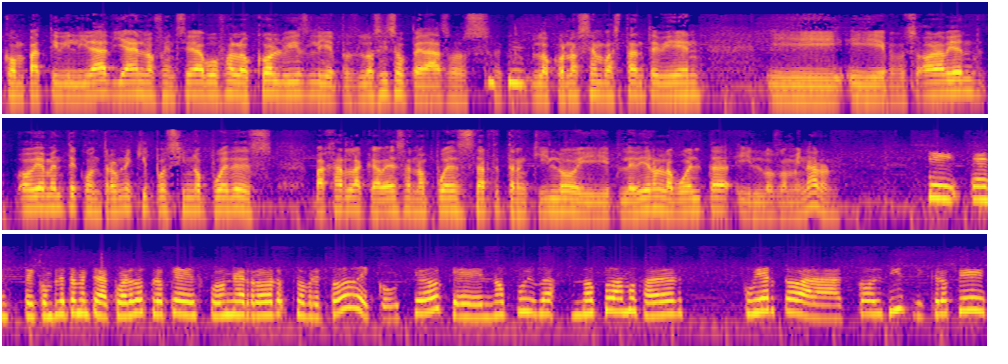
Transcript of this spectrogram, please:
compatibilidad ya en la ofensiva de Buffalo. Cole Beasley pues los hizo pedazos, lo conocen bastante bien. Y, y, pues ahora bien, obviamente contra un equipo así no puedes bajar la cabeza, no puedes estarte tranquilo y le dieron la vuelta y los dominaron. Sí, estoy completamente de acuerdo. Creo que fue un error, sobre todo de coacheo, que no, puda- no podamos haber cubierto a Cole Beasley. Creo que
